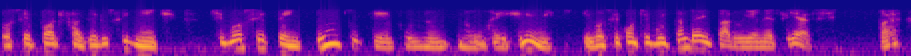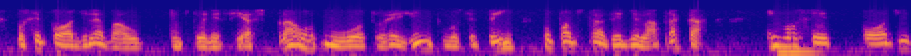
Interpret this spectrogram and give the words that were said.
Você pode fazer o seguinte: se você tem muito tempo no, no regime e você contribui também para o INSS, é? você pode levar o tempo do INSS para o outro regime que você tem ou pode trazer de lá para cá. E você pode,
